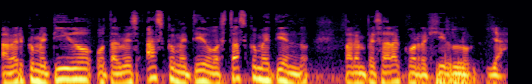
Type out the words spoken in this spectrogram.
haber cometido o tal vez has cometido o estás cometiendo para empezar a corregirlo ya.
